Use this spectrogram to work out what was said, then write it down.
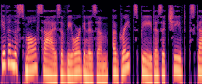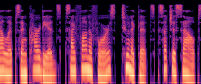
Given the small size of the organism, a great speed is achieved. Scallops and cardiids, siphonophores, tunicates such as salps,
